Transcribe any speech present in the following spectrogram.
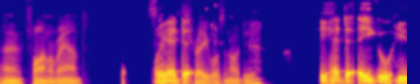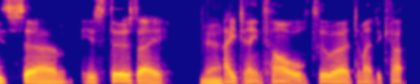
And final round Well, he had to- wasn't ideal. He had to eagle his um, his Thursday Yeah. 18th hole to uh, to make the cut,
